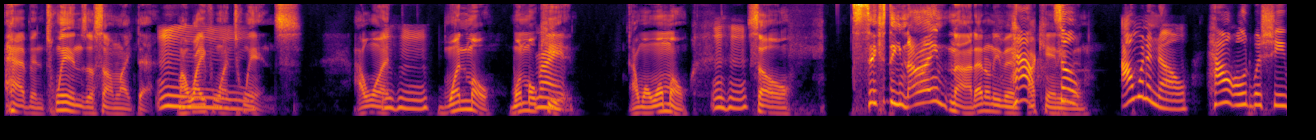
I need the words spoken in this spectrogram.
having twins or something like that. My wife want Mm. twins. I want hmm one more, one more Right. kid. I want one more. hmm So 69? Nah, that don't even How? I can't So, even. I want to know how old was she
